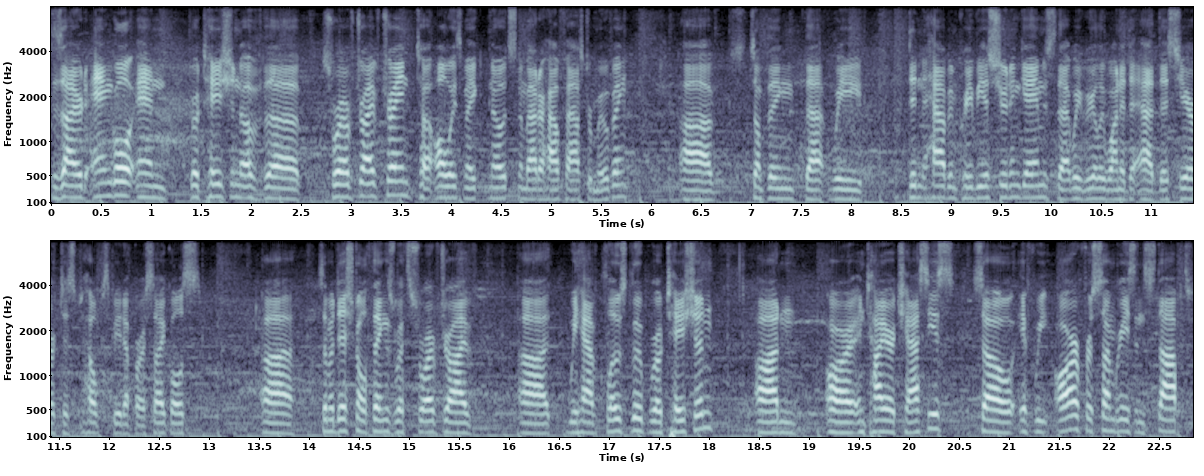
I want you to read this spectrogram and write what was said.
desired angle and rotation of the swerve drivetrain to always make notes no matter how fast we're moving. Uh, something that we didn't have in previous shooting games that we really wanted to add this year to help speed up our cycles. Uh, some additional things with swerve drive, uh, we have closed loop rotation on our entire chassis. So if we are for some reason stopped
